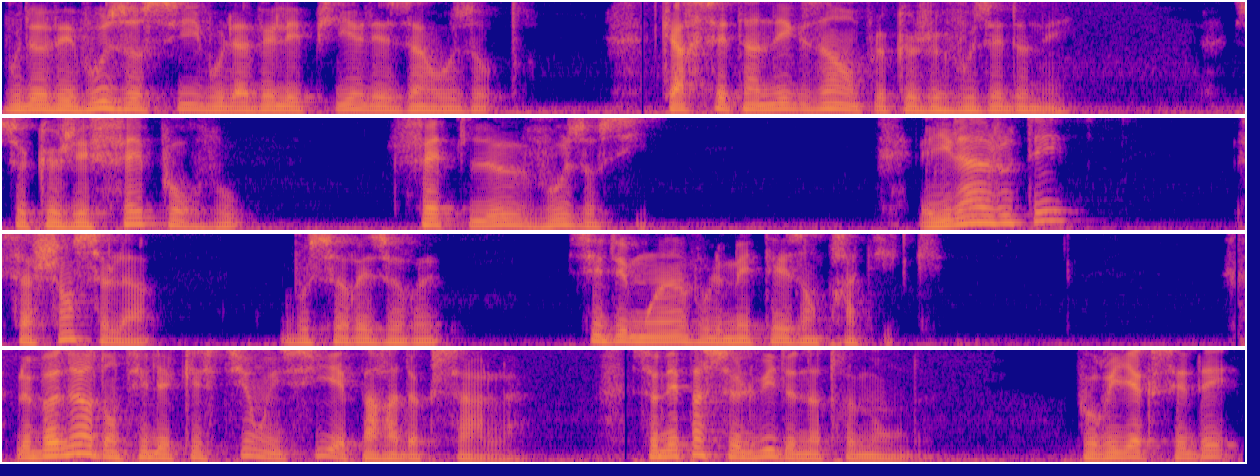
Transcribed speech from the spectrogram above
vous devez vous aussi vous laver les pieds les uns aux autres, car c'est un exemple que je vous ai donné. Ce que j'ai fait pour vous, faites-le vous aussi. » Et il a ajouté « Sachant cela, vous serez heureux, si du moins vous le mettez en pratique. » Le bonheur dont il est question ici est paradoxal ce n'est pas celui de notre monde. Pour y accéder,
